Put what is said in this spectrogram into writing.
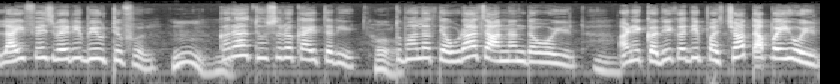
लाईफ इज व्हेरी ब्युटिफुल करा दुसरं काहीतरी. हो. तुम्हाला तेवढाच आनंद होईल. आणि कधी कधी पश्चातापही होईल.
